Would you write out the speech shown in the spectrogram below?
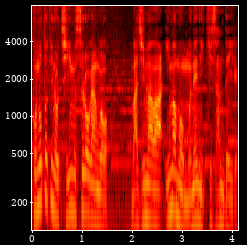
この時のチームスローガンを真島は今も胸に刻んでいる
